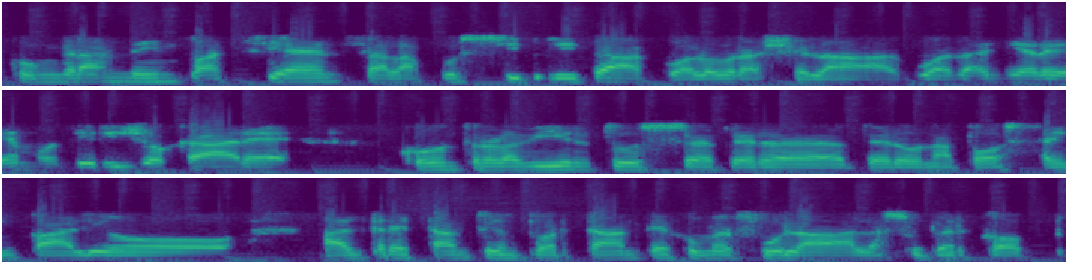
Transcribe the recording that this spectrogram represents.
con, grande impazienza la possibilità, qualora ce la guadagneremo, di rigiocare contro la Virtus per, per una posta in palio altrettanto importante come fu la, la Supercoppa.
